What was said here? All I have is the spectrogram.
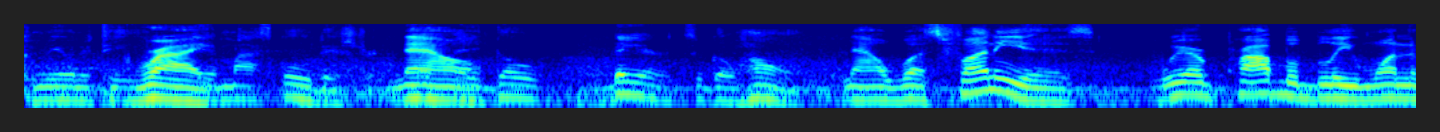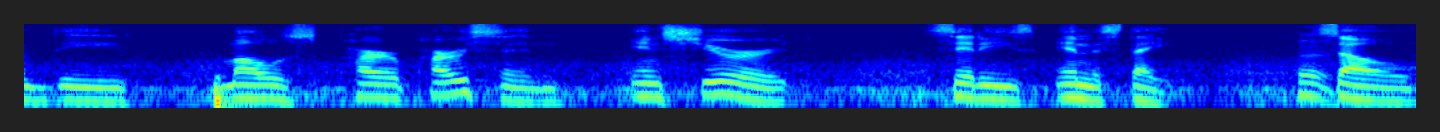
community Right. in my school district. Now- they go there to go home. Now, what's funny is we're probably one of the most per person insured cities in the state. So,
